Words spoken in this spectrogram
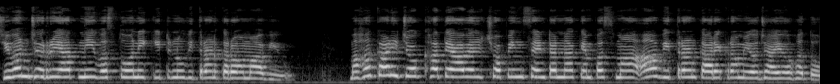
જીવન જરૂરિયાતની વસ્તુઓની કીટનું વિતરણ કરવામાં આવ્યું. મહાકાળી ચોક ખાતે આવેલ શોપિંગ સેન્ટરના કેમ્પસમાં આ વિતરણ કાર્યક્રમ યોજાયો હતો.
